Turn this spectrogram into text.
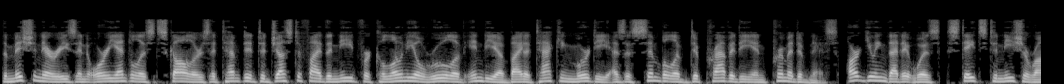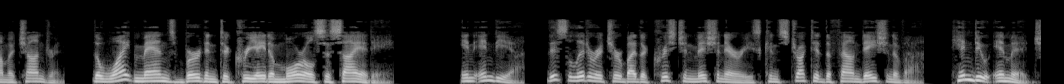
The missionaries and Orientalist scholars attempted to justify the need for colonial rule of India by attacking murti as a symbol of depravity and primitiveness, arguing that it was, states Tanisha Ramachandran, the white man's burden to create a moral society. In India, this literature by the Christian missionaries constructed the foundation of a Hindu image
